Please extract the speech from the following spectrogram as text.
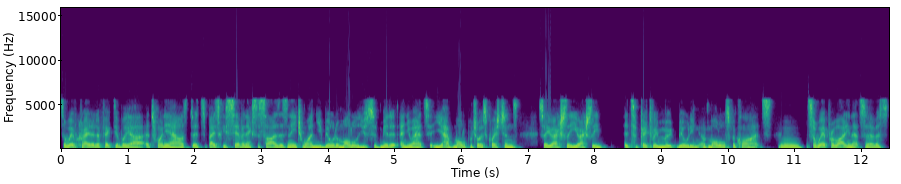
So we've created effectively a, a 20 hours. It's basically seven exercises, and each one you build a model, you submit it, and you answer. You have multiple choice questions. So you actually you actually it's effectively moot building of models for clients. Mm. So we're providing that service.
